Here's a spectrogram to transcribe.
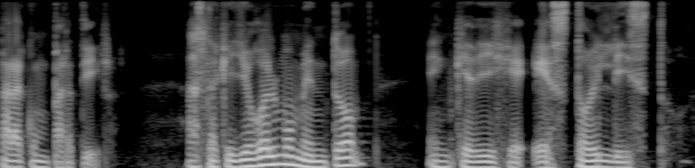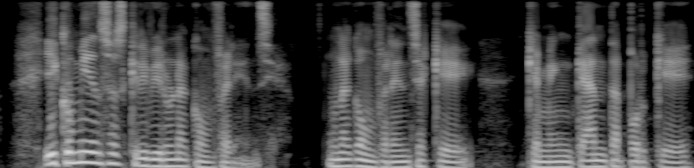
para compartir. Hasta que llegó el momento en que dije, estoy listo. Y comienzo a escribir una conferencia. Una conferencia que, que me encanta porque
